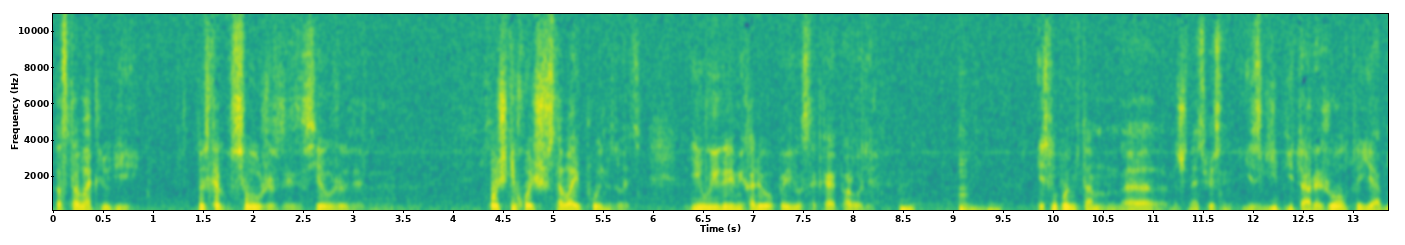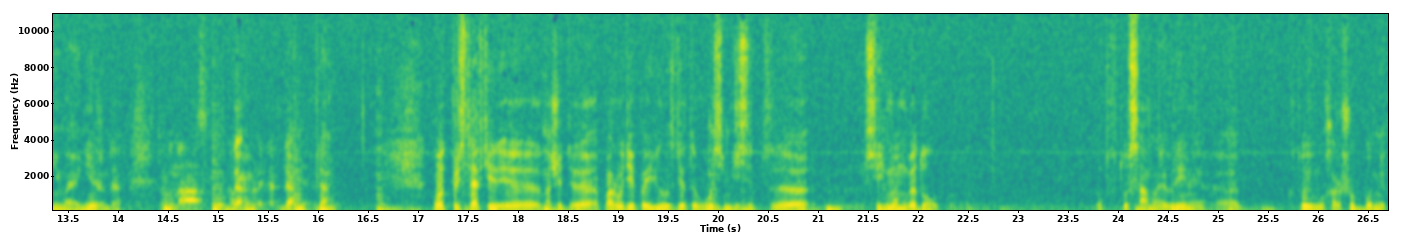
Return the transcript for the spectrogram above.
доставать людей. То есть как все уже, все уже... Хочешь не хочешь, вставай и пой называется. И у Игоря Михалева появилась такая пародия. Если вы помните, там э, начинается песня «Изгиб гитары желтый, я обнимаю нежно», да. У нас, Да, да, да. Вот представьте, э, значит, э, пародия появилась где-то в 87 году, вот в то самое время, э, кто его хорошо помнит,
